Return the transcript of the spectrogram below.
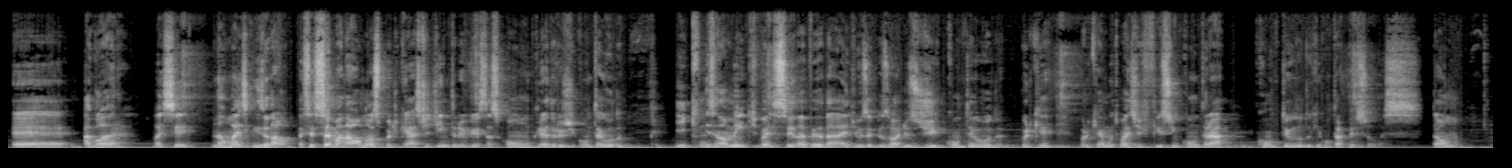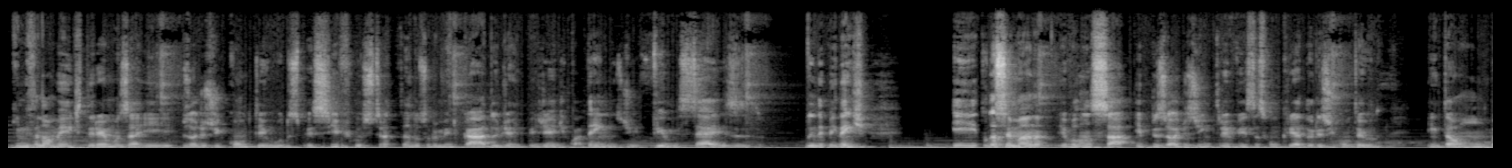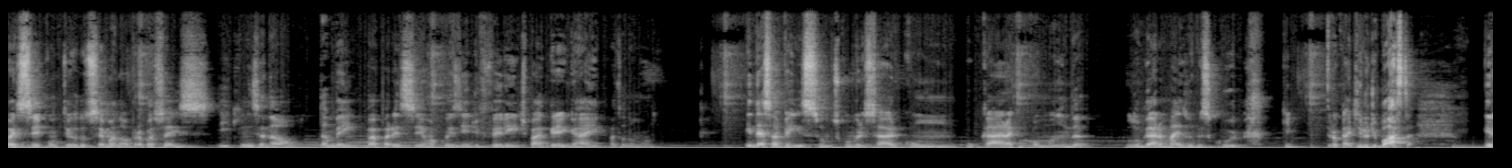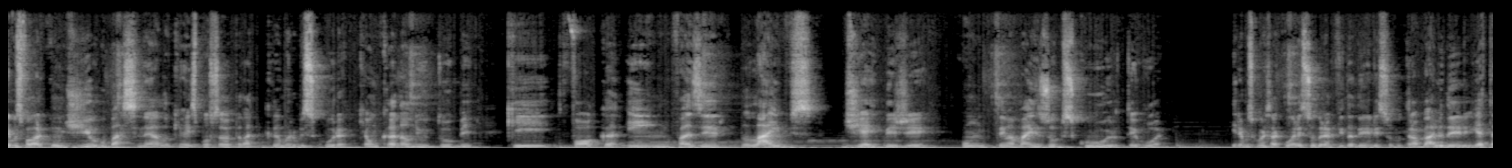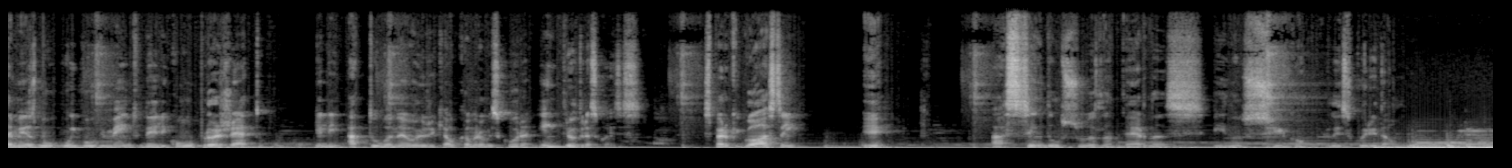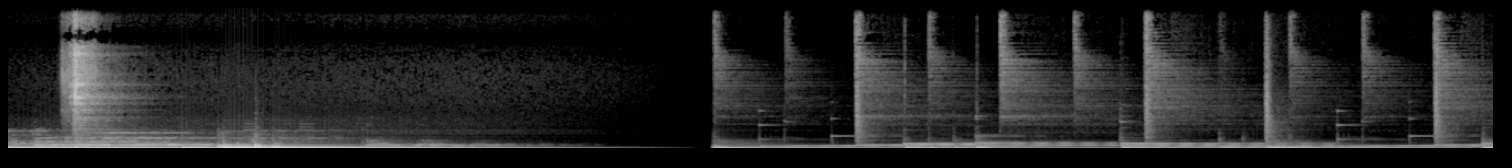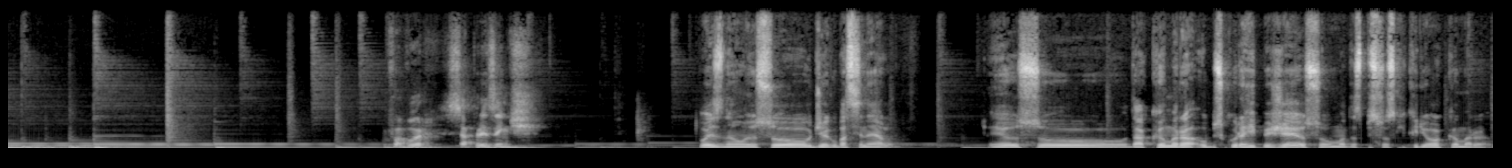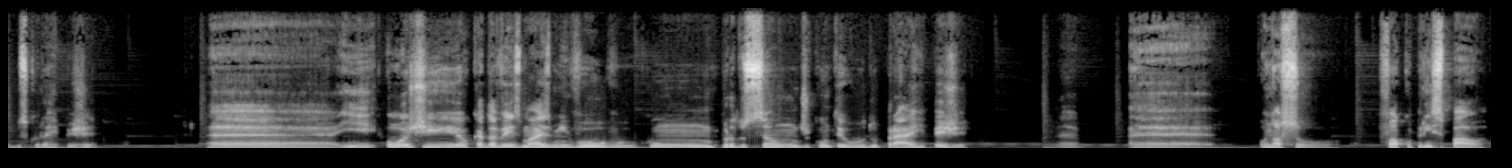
É, agora vai ser não mais quinzenal, vai ser semanal o nosso podcast de entrevistas com criadores de conteúdo e quinzenalmente vai ser, na verdade, os episódios de conteúdo. Por quê? Porque é muito mais difícil encontrar conteúdo do que encontrar pessoas. Então, Quinzenalmente teremos aí episódios de conteúdo específicos, tratando sobre o mercado de RPG, de quadrinhos, de filmes, séries, do independente. E toda semana eu vou lançar episódios de entrevistas com criadores de conteúdo. Então vai ser conteúdo semanal para vocês e quinzenal também vai aparecer uma coisinha diferente para agregar aí para todo mundo. E dessa vez vamos conversar com o cara que comanda o lugar mais obscuro. que trocadilho de bosta! Iremos falar com o Diogo Bacinello, que é responsável pela Câmara Obscura, que é um canal no YouTube que foca em fazer lives de RPG com um tema mais obscuro, terror. Iremos conversar com ele sobre a vida dele, sobre o trabalho dele e até mesmo o envolvimento dele com o projeto que ele atua né, hoje, que é o Câmara Obscura, entre outras coisas. Espero que gostem e acendam suas lanternas e nos sigam pela escuridão. Favor, se apresente. Pois não, eu sou o Diego Bacinello. Eu sou da Câmara Obscura RPG, eu sou uma das pessoas que criou a Câmara Obscura RPG. É... E hoje eu cada vez mais me envolvo com produção de conteúdo para RPG. Né? É... O nosso foco principal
